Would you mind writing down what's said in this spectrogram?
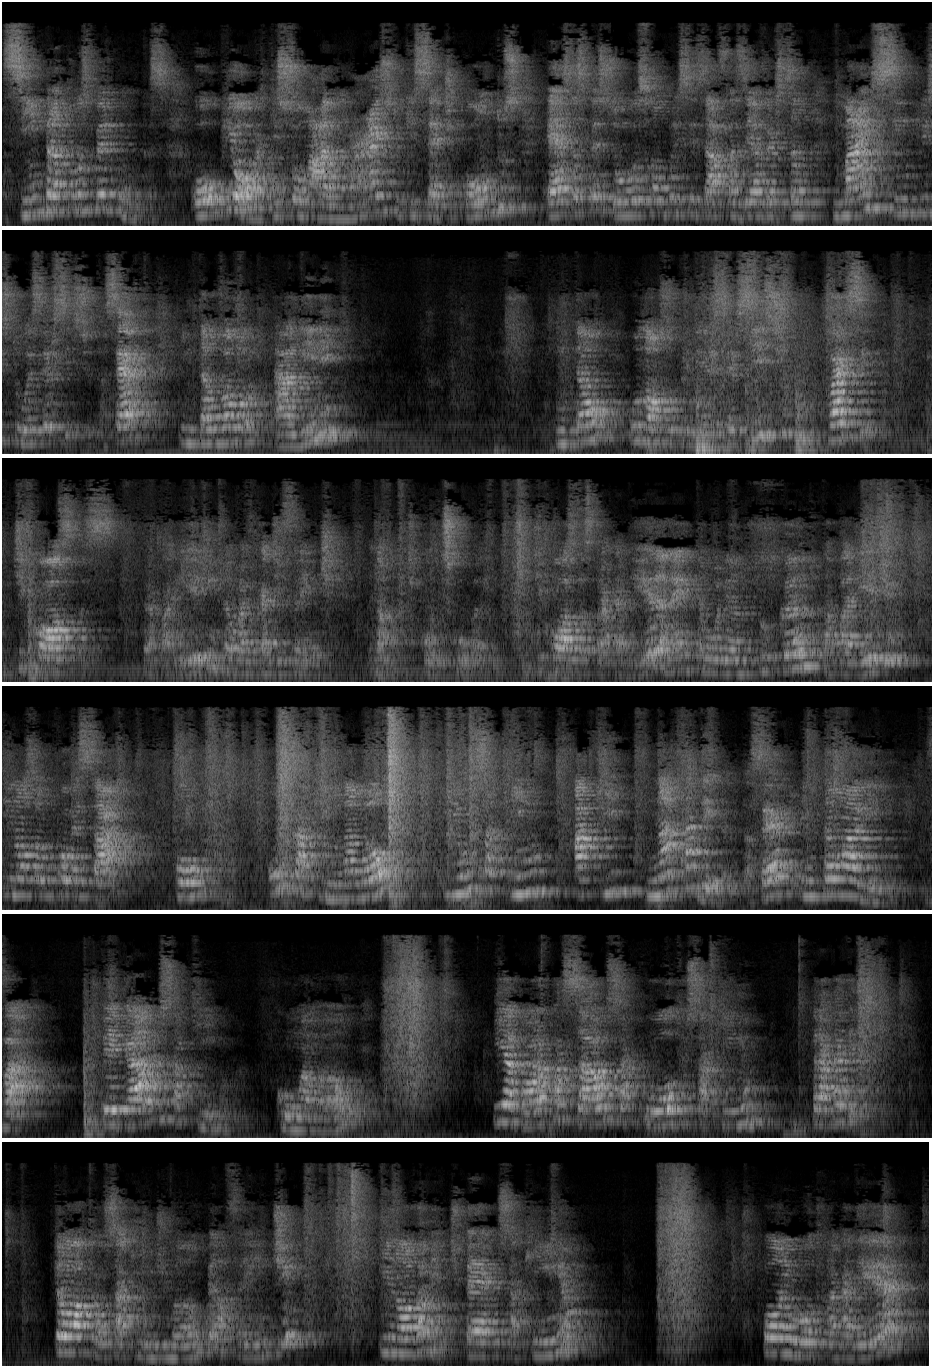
sim para duas perguntas, ou pior, que somaram mais do que sete pontos, essas pessoas vão precisar fazer a versão mais simples do exercício, certo? Então vamos lá. Aline. Então, o nosso primeiro exercício vai ser de costas para a parede, então vai ficar de frente. Não, tipo, desculpa. De costas para a cadeira, né? Então, olhando para o canto da parede. E nós vamos começar com um saquinho na mão e um saquinho aqui na cadeira, tá certo? Então, a Aline vai pegar o saquinho com a mão e agora passar o, saco, o outro saquinho para a cadeira. Troca o saquinho de mão pela frente e novamente pega o saquinho, põe o outro na cadeira,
